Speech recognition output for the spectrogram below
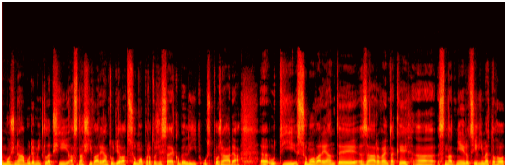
možná bude mít lepší a snažší variantu dělat sumo, protože se jakoby líp uspořádá. U té sumo varianty zároveň taky snadněji docílíme toho,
